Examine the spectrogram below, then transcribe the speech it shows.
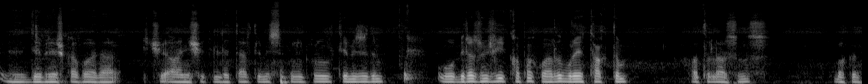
ee, kapağı da içi aynı şekilde tertemiz pırıl pırıl temizledim o biraz önceki kapak vardı buraya taktım hatırlarsınız bakın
